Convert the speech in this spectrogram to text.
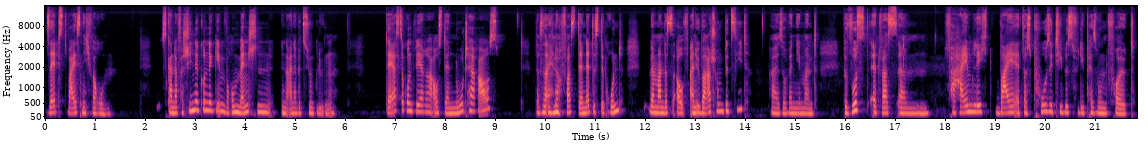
selbst weiß nicht warum. Es kann da verschiedene Gründe geben, warum Menschen in einer Beziehung lügen. Der erste Grund wäre aus der Not heraus. Das ist eigentlich noch fast der netteste Grund, wenn man das auf eine Überraschung bezieht. Also wenn jemand bewusst etwas ähm, verheimlicht, weil etwas Positives für die Person folgt.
